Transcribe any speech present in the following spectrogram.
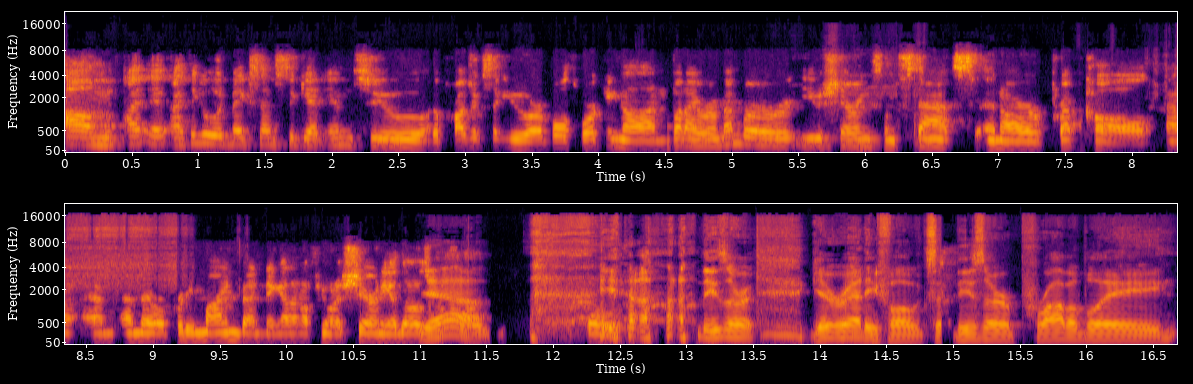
Um, I, I, think it would make sense to get into the projects that you are both working on. But I remember you sharing some stats in our prep call, and, and, and they were pretty mind bending. I don't know if you want to share any of those. Yeah. Before, before yeah, these are get ready, folks. These are probably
